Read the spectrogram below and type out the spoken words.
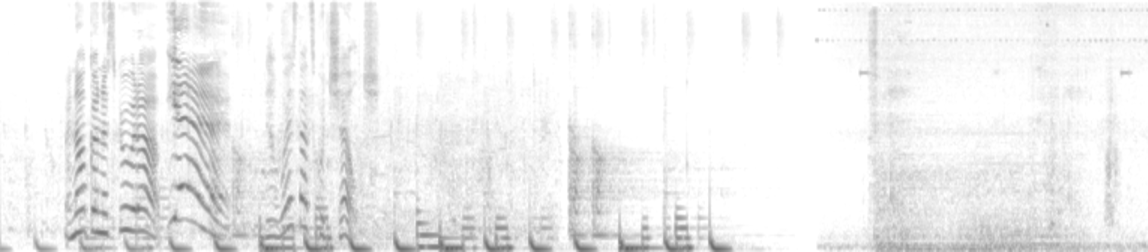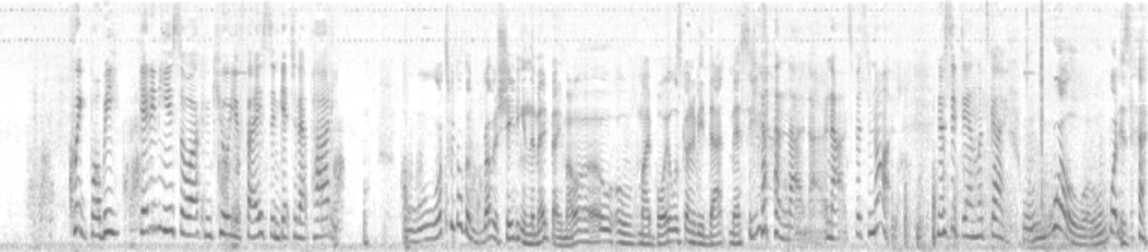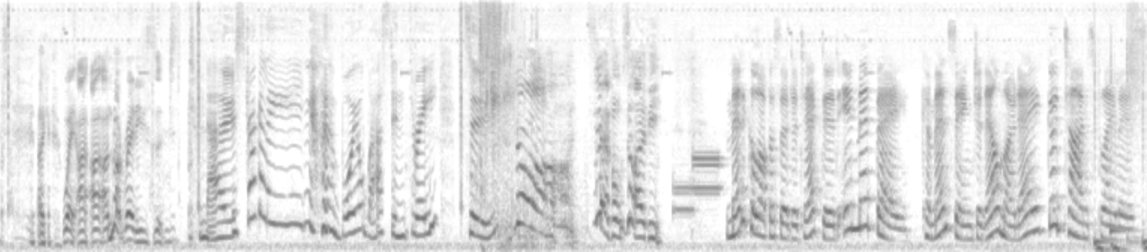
We're not gonna screw it up. Yeah! Now, where's that Squatchelch? Quick, Bobby, get in here so I can cure your face and get to that party. What's with all the rubber sheeting in the med bay, Mo? Oh, oh, oh my boil was going to be that messy? no, no, no, it's for not. Now sit down, let's go. Whoa, what is that? Okay, wait, I, I, I'm not ready. so Just... No struggling. Boil bust in three, two. Oh, devil's ivy! Medical officer detected in Medbay. Commencing Janelle Monáe Good Times playlist.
